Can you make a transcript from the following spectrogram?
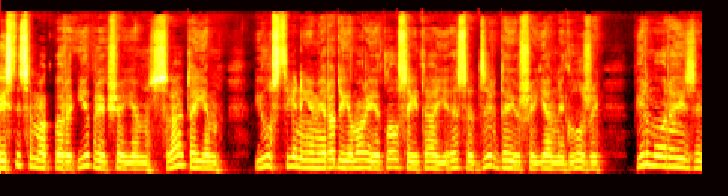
Visticamāk par iepriekšējiem svētajiem jūs cienījami radījuma arī klausītāji esat dzirdējuši, ja ne gluži pirmo reizi,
